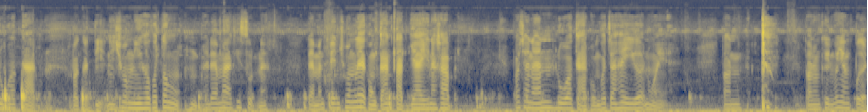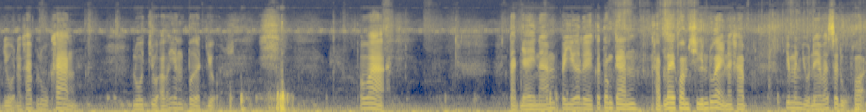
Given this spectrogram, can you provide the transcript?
รูอากาศปกติในช่วงนี้เขาก็ต้องหุบให้ได้มากที่สุดนะ แต่มันเป็นช่วงแรกของการตัดใยนะครับ เพราะฉะนั้นรูอากาศผมก็จะให้เยอะหน่วย ตอนตอนกลางคืนก็ยังเปิดอยู่นะครับ รูข้าง รูจั่วก็ยังเปิดอยู่ เพราะว่า ตัดใยน้ำไปเยอะเลยก็ต้องการขับไล่ความชื้นด้วยนะครับ ที่มันอยู่ในวัสดุเพาะ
